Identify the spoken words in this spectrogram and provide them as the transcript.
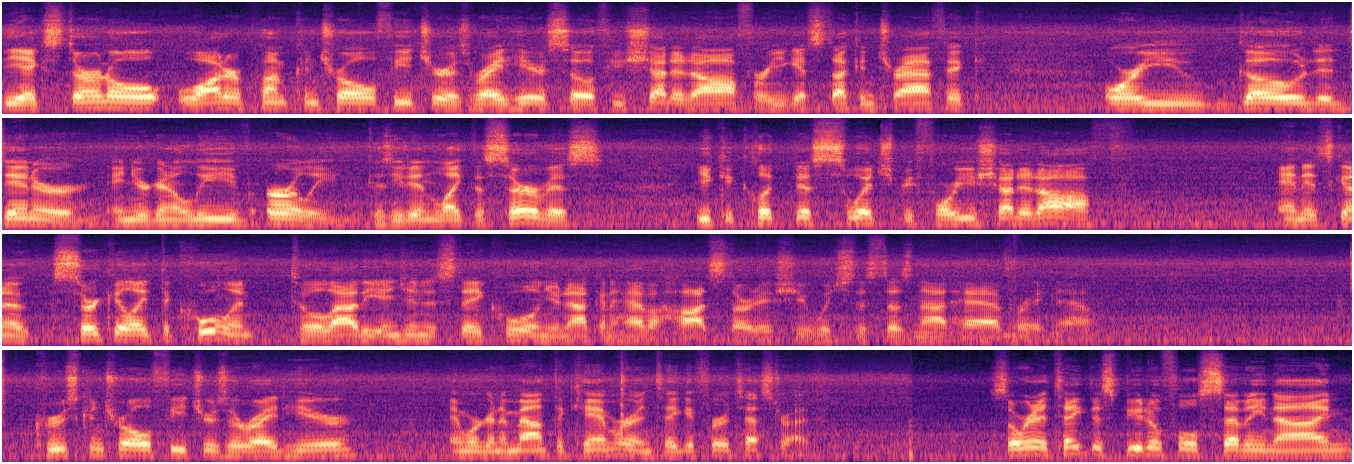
The external water pump control feature is right here, so if you shut it off or you get stuck in traffic, or you go to dinner and you're gonna leave early because you didn't like the service, you could click this switch before you shut it off and it's gonna circulate the coolant to allow the engine to stay cool and you're not gonna have a hot start issue, which this does not have right now. Cruise control features are right here and we're gonna mount the camera and take it for a test drive. So we're gonna take this beautiful 79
